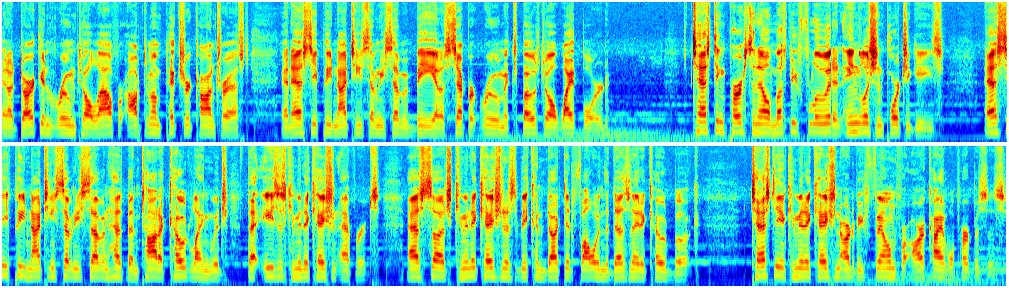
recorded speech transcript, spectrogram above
in a darkened room to allow for optimum picture contrast, and SCP-1977-B in a separate room exposed to a whiteboard. Testing personnel must be fluent in English and Portuguese. SCP-1977 has been taught a code language that eases communication efforts. As such, communication is to be conducted following the designated codebook. Testing and communication are to be filmed for archival purposes.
